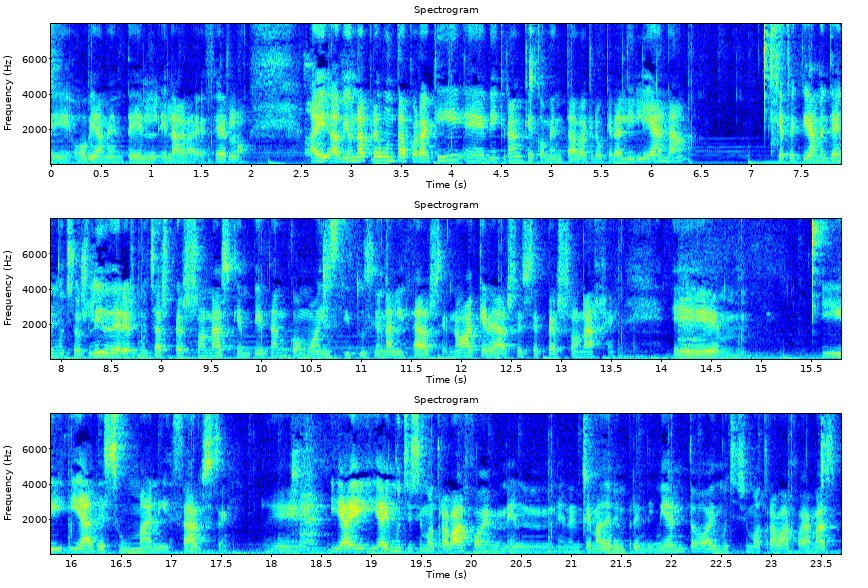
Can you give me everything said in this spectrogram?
eh, obviamente el, agradecerlo. había una pregunta por aquí, Vikram, que comentaba, creo que era Liliana, que efectivamente hay muchos líderes, muchas personas que empiezan como a institucionalizarse, ¿no? A crearse ese personaje y a deshumanizarse. Eh, y hay, hay, muchísimo trabajo en, en, el tema del emprendimiento, hay muchísimo trabajo, además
